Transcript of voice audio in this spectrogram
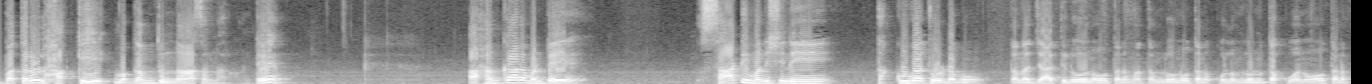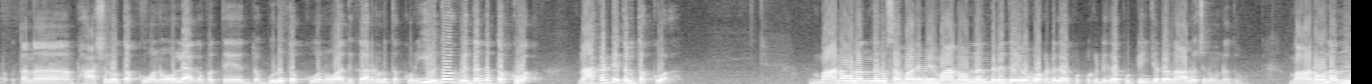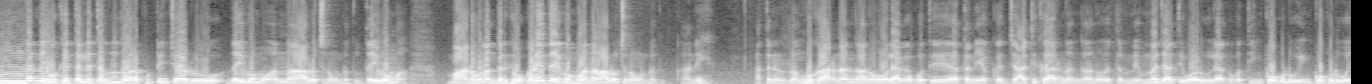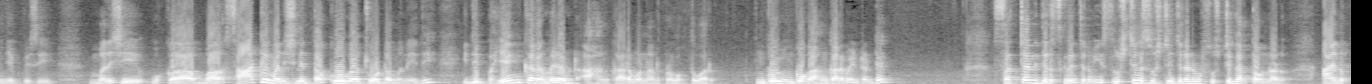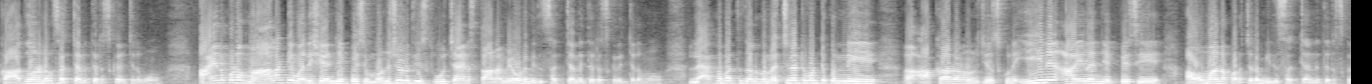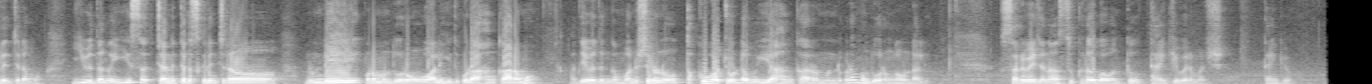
బతరుల్ హక్కి వగంతున్నాస్ అన్నారు. అంటే అహంకారం అంటే సాటి మనిషిని తక్కువగా చూడడము తన జాతిలోనో తన మతంలోనో తన కులంలోనూ తక్కువనో తన తన భాషలో తక్కువనో లేకపోతే డబ్బులో తక్కువనో అధికారంలో తక్కువనో ఏదో విధంగా తక్కువ. నాకంటే ఇతను తక్కువ. మానవులందరూ సమానమే మానవులందరూ దైవం ఒకటిగా ఒకటిగా పుట్టించడం అన్న ఆలోచన ఉండదు. మానవులందరినీ ఒకే తల్లిదండ్రుల ద్వారా పుట్టించాడు దైవము అన్న ఆలోచన ఉండదు. దైవం మానవులందరికీ ఒకడే దైవము అన్న ఆలోచన ఉండదు. కానీ అతని రంగు కారణంగానో లేకపోతే అతని యొక్క జాతి కారణంగానో అతను నిమ్న జాతి వాడు లేకపోతే ఇంకొకడు ఇంకొకడు అని చెప్పేసి మనిషి ఒక మా సాటి మనిషిని తక్కువగా చూడడం అనేది ఇది భయంకరమైనటువంటి అహంకారం అన్నారు ప్రవక్త వారు. ఇంకో ఇంకొక అహంకారం ఏంటంటే సత్యాన్ని తిరస్కరించడం ఈ సృష్టిని సృష్టించినటువంటి సృష్టికర్త ఉన్నాడు. ఆయన కాదు అనడం సత్యాన్ని తిరస్కరించడము. ఆయన కూడా మాలాంటి మనిషి అని చెప్పేసి మనుషులను తీసుకువచ్చి ఆయన స్థానం ఇవ్వడం ఇది సత్యాన్ని తిరస్కరించడము. లేకపోతే తనకు నచ్చినటువంటి కొన్ని ఆకారాలను చేసుకుని ఈయనే ఆయన అని చెప్పేసి అవమానపరచడం ఇది సత్యాన్ని తిరస్కరించడము. ఈ విధంగా ఈ సత్యాన్ని తిరస్కరించడం నుండి కూడా మనం దూరం అవ్వాలి. ఇది కూడా అహంకారము. అదేవిధంగా మనుషులను తక్కువగా చూడడము ఈ అహంకారం నుండి కూడా మనం దూరంగా ఉండాలి. సర్వేజన సుఖనో భవంతు. Thank you very much thank you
